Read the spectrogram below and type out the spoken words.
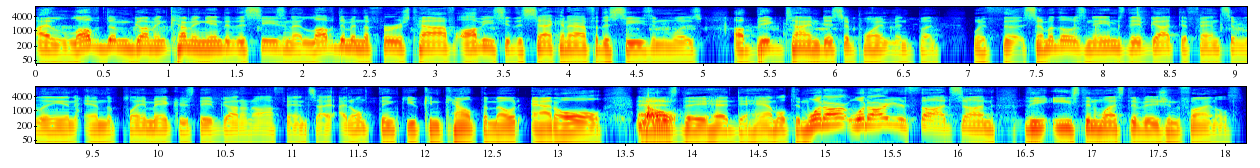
I loved them coming coming into the season. I loved them in the first half. Obviously, the second half of the season was a big time disappointment. But with the, some of those names they've got defensively and, and the playmakers they've got on offense, I, I don't think you can count them out at all no. as they head to Hamilton. What are what are your thoughts on the East and West Division finals?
